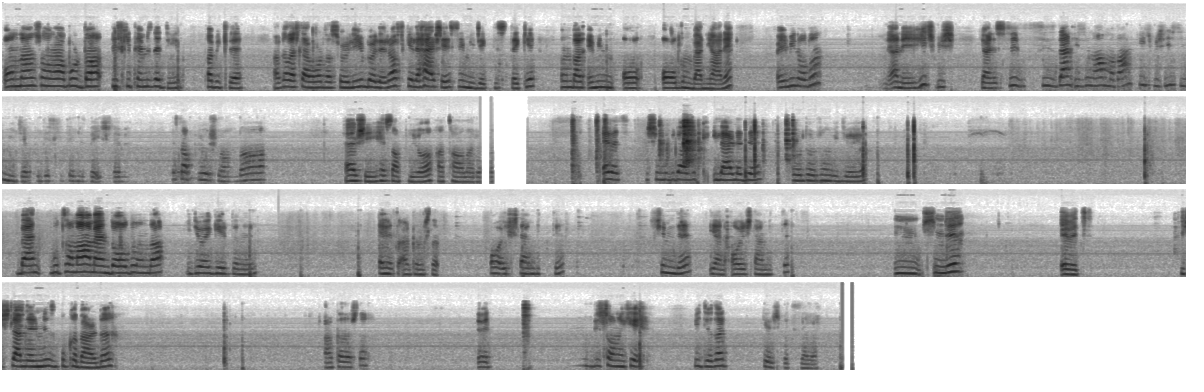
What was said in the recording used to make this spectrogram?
Ondan sonra burada diski temizle değil. Tabii ki de arkadaşlar orada söyleyeyim böyle rastgele her şeyi silmeyecek diskteki. Ondan emin ol, oldum ben yani. Emin olun yani hiçbir yani siz sizden izin almadan hiçbir şey silmeyecek bu diski temizle işlemi. Hesaplıyor şu anda. Her şeyi hesaplıyor hataları. Evet şimdi birazcık ilerledi. Durdurdum videoyu. Ben bu tamamen dolduğunda videoya geri dönerim. Evet arkadaşlar. O işlem bitti. Şimdi yani o işlem bitti. Hmm, Şimdi evet işlemlerimiz bu kadardı. Arkadaşlar evet bir sonraki videoda görüşmek üzere.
